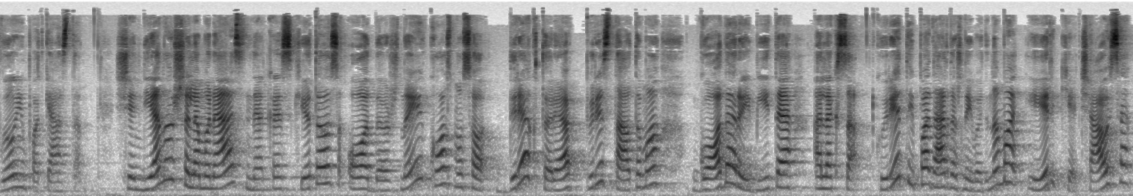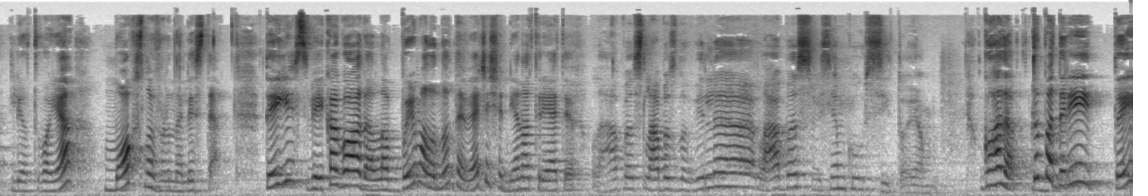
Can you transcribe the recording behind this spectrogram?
Glowing podcastą. Šiandieną šalia manęs ne kas kitas, o dažnai kosmoso direktorė pristatoma Goda Raibytė Aleksa, kuri taip pat dar dažnai vadinama ir kiečiausia Lietuvoje mokslo žurnalistė. Taigi, sveika Goda, labai malonu tave čia šiandieną turėti. Labas, labas Dovilė, labas visiems klausytojams. Goda, tu padarėjai tai,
